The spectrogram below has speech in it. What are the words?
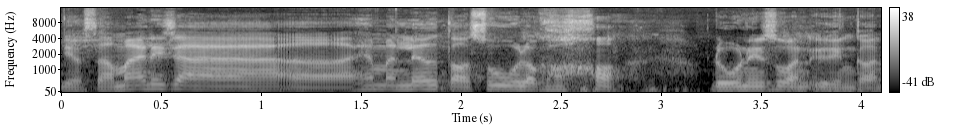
เดี๋ยวสามารถที่จะให้มันเลิกต่อสู้แล้วก็ดูในส่วนอื่นก่อน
